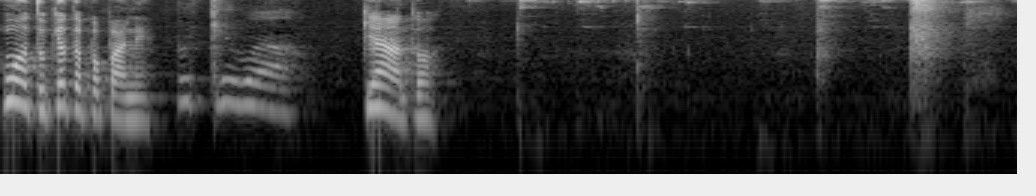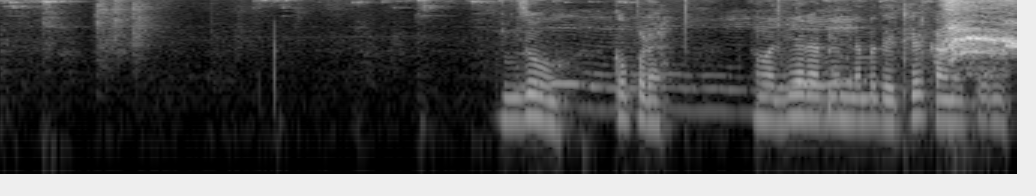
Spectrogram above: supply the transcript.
શું હતું? કેતો પપ્પાને? ક્યાં હતો? જો કપડાં. અમારા વ્યારા બેનના બધા ઠેકાણે કરીશ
